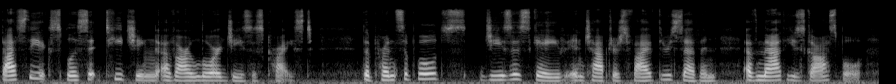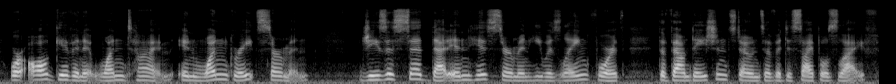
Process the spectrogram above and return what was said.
That's the explicit teaching of our Lord Jesus Christ. The principles Jesus gave in chapters 5 through 7 of Matthew's Gospel were all given at one time in one great sermon. Jesus said that in his sermon he was laying forth the foundation stones of a disciple's life.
